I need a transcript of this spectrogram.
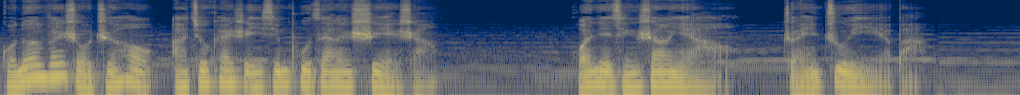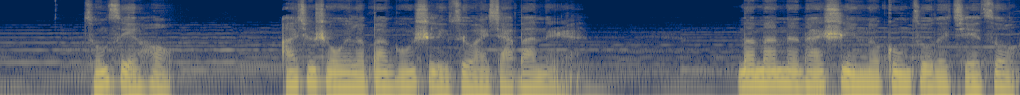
果断分手之后，阿秋开始一心扑在了事业上。缓解情伤也好，转移注意也罢。从此以后，阿秋成为了办公室里最晚下班的人。慢慢的，他适应了工作的节奏，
